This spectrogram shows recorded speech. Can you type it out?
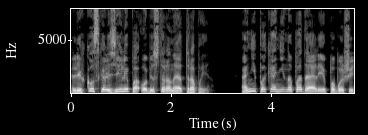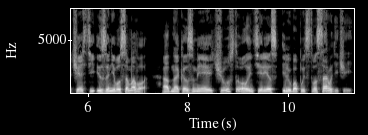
легко скользили по обе стороны от тропы. Они пока не нападали, по большей части из-за него самого, однако змей чувствовал интерес и любопытство сородичей.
